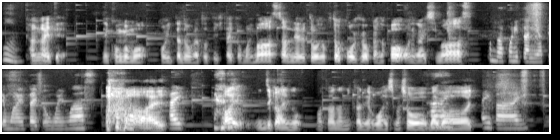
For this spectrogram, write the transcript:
うん。考えて、ね、今後もこういった動画撮っていきたいと思います。チャンネル登録と高評価の方お願いします。今度はコニタンにやってもらいたいと思います。はい。はい。はい。次回のまた何かでお会いしましょう。バイバイ。バイバイ。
